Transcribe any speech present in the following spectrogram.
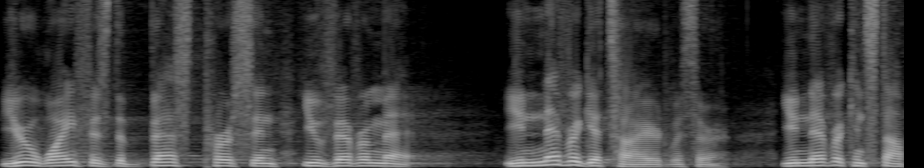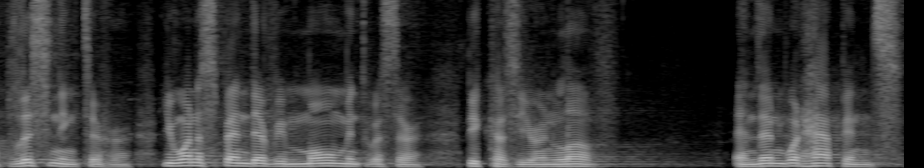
Your wife is the best person you've ever met. You never get tired with her. You never can stop listening to her. You want to spend every moment with her because you're in love. And then what happens?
